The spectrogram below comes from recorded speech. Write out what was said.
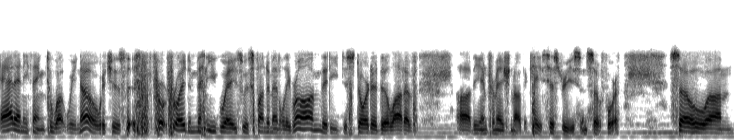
add anything to what we know, which is that Freud in many ways was fundamentally wrong, that he distorted a lot of uh, the information about the case histories and so forth. So um,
